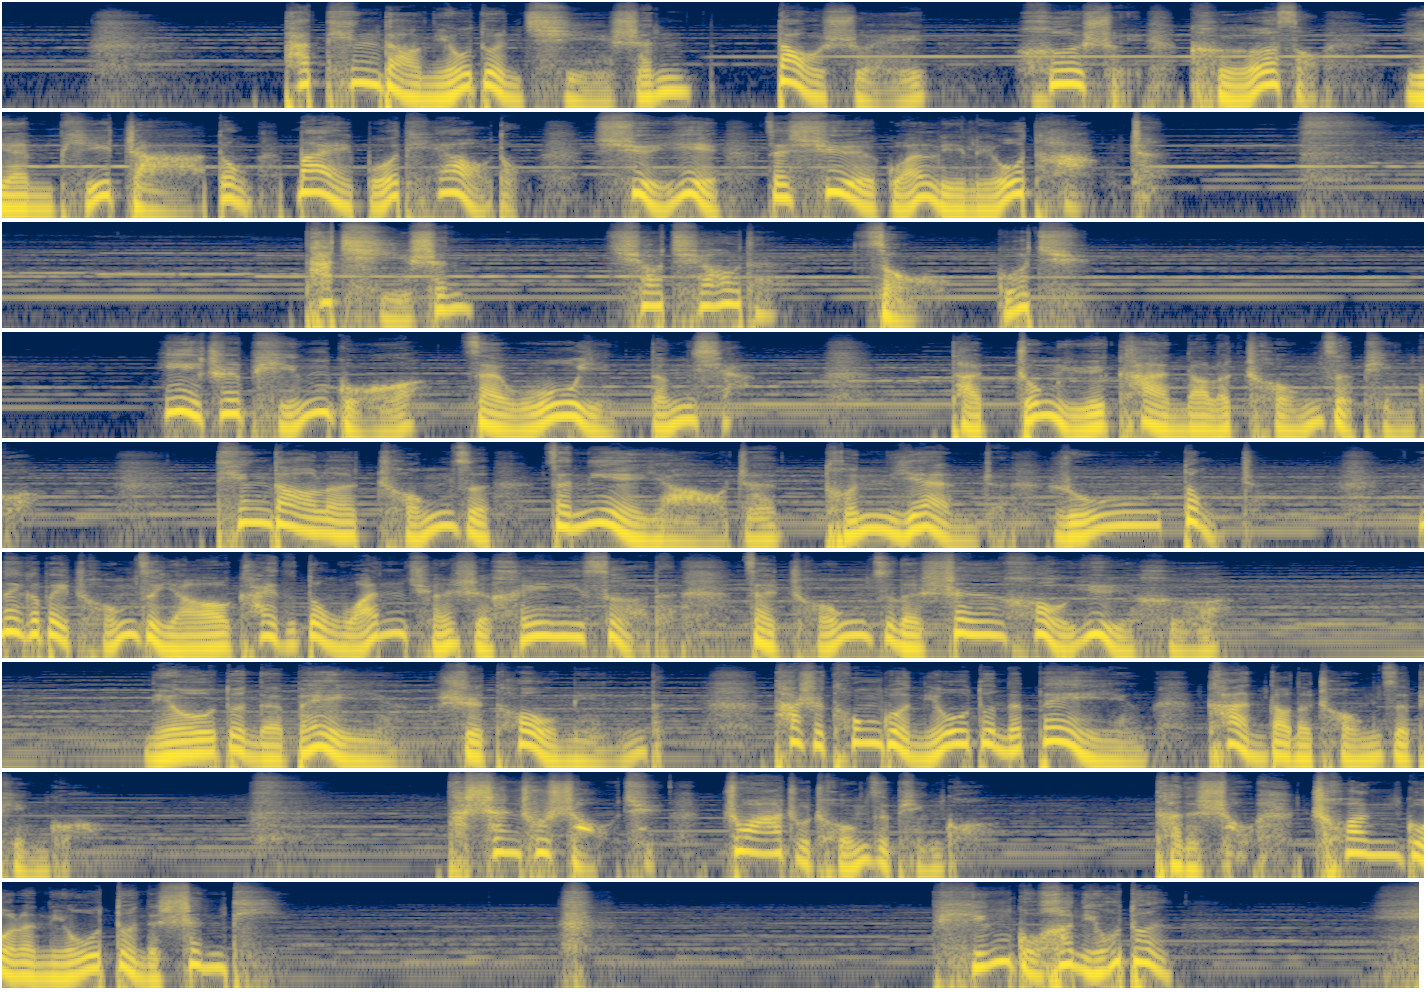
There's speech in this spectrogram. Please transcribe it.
他听到牛顿起身倒水、喝水、咳嗽，眼皮眨动，脉搏跳动，血液在血管里流淌着。他起身，悄悄地走过去。一只苹果在无影灯下。他终于看到了虫子苹果，听到了虫子在啮咬着、吞咽着、蠕动着。那个被虫子咬开的洞完全是黑色的，在虫子的身后愈合。牛顿的背影是透明的，他是通过牛顿的背影看到的虫子苹果。他伸出手去抓住虫子苹果。他的手穿过了牛顿的身体，苹果和牛顿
